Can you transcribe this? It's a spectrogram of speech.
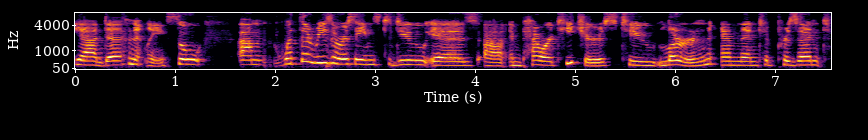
Yeah, definitely. So, um, what the resource aims to do is uh, empower teachers to learn and then to present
